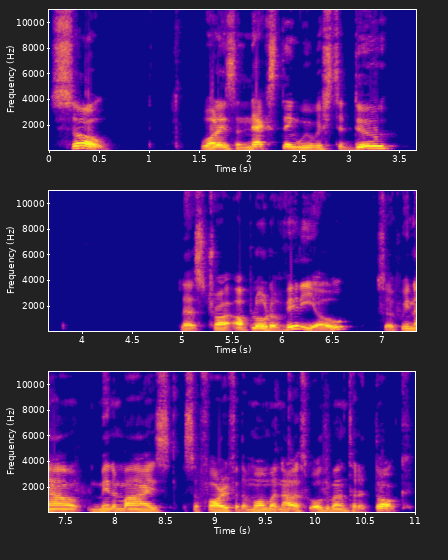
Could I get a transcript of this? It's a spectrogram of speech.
So, what is the next thing we wish to do? Let's try upload a video. So if we now minimize Safari for the moment, now let's go all the way to the dock.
